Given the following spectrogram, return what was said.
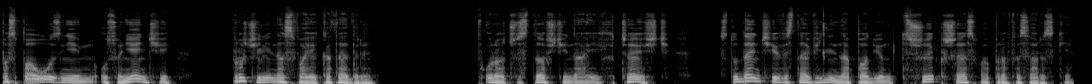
pospołu z nim usunięci, wrócili na swoje katedry. W uroczystości na ich cześć studenci wystawili na podium trzy krzesła profesorskie.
